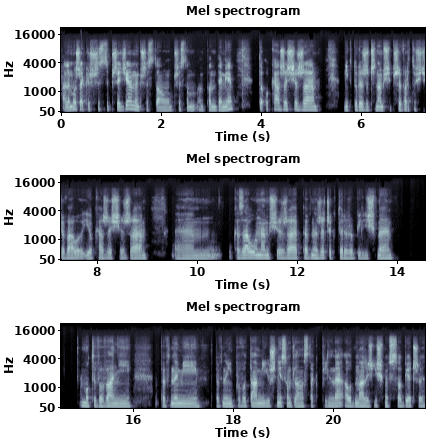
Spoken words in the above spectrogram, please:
ale może jak już wszyscy przejdziemy przez tą, przez tą pandemię, to okaże się, że niektóre rzeczy nam się przewartościowały i okaże się, że um, ukazało nam się, że pewne rzeczy, które robiliśmy, motywowani pewnymi pewnymi powodami już nie są dla nas tak pilne, a odnaleźliśmy w sobie czy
